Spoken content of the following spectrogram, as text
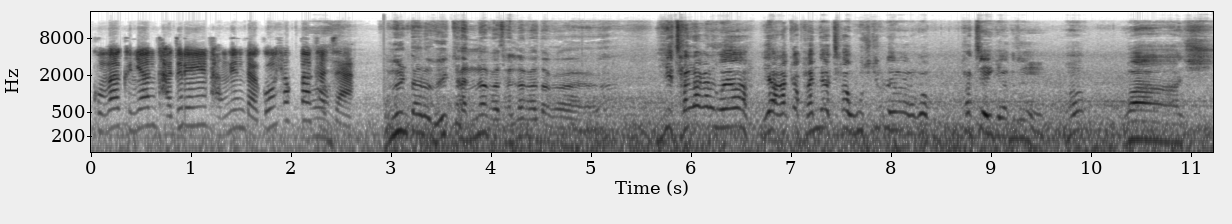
고마 그냥 가드레일 박는다고 협박하자. 오늘따라 왜 이렇게 안 나가 잘 나가다가? 이게 잘 나가는 거야? 야 아까 봤냐? 차 50km 내려가는 거 봤지? 얘기야 그지? 어? 와 씨.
